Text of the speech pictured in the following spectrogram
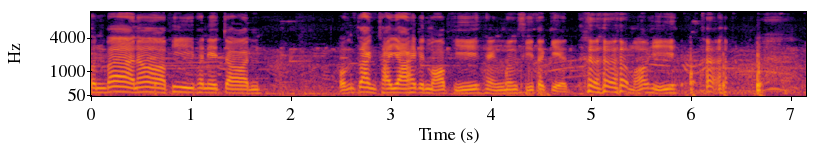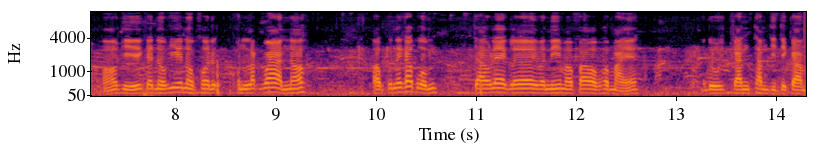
คนบ้าเนาะพี่พเนจร ผมตั้งฉายาให้เป็นหมอผีแห่งเมืองศรีสะเกดหมอผี หมอผีกันนกยี่นกคนคนรักบ้านเนาะขอบคุณนะครับ ผมเจ้าแรกเลยวันนี้มาเฝ้าพ่อใหม่มาดูการทำกิจกรรม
